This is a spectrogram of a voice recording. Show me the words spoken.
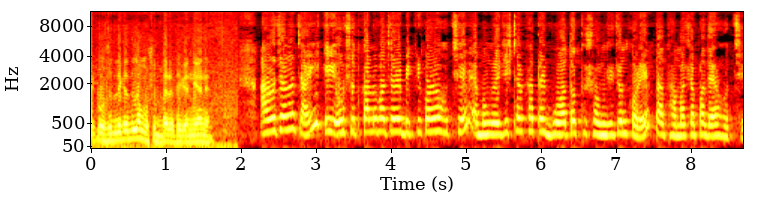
একটা ওষুধ লিখে দিলাম, ওষুধ বাইরে থেকে নিয়ে নেন আরও জানা যায়, এই ওষুধ কালোবাজারে বিক্রি করা হচ্ছে এবং রেজিস্টার খাতায় ভুয়া তথ্য সংযোজন করে তা ধামাচাপা দেওয়া হচ্ছে।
